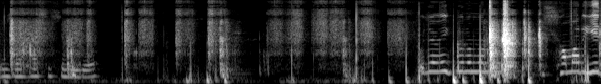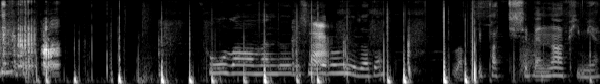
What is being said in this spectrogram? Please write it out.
Ejderha sesini diyor. Hocam ilk bölümden şamarı yedim. Çoğu zaman bende öyle şeyler oluyor zaten. Ulan bir pattişe ben ne yapayım ya?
